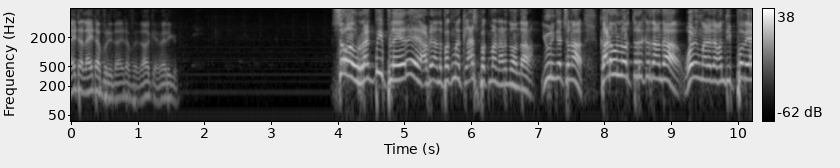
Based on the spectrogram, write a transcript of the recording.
லைட்டாக லைட்டாக புரியுதா? லைட்டாக புரியுதா? Okay very good so rugby player அப்படியே அந்த பக்கமாக கிளாஸ் பக்கமாக நடந்து வந்தாராம். இவருங்க இங்கே சொன்னார்? கடவுள் ஒருத்தர் இருக்கிறதா இருந்தா ஒழுங்கு மேலே வந்து இப்போவே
